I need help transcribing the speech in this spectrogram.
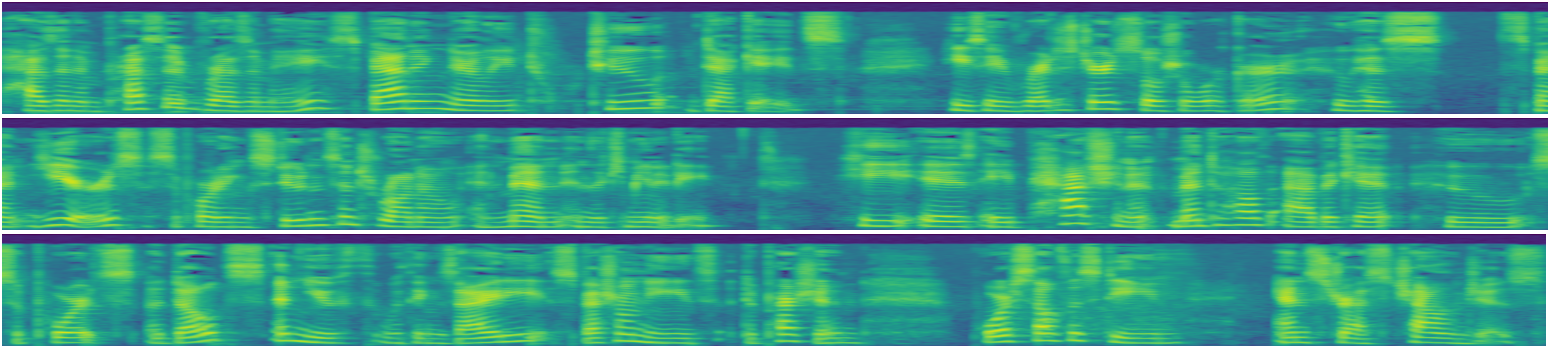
has an impressive resume spanning nearly t- two decades. He's a registered social worker who has spent years supporting students in Toronto and men in the community. He is a passionate mental health advocate who supports adults and youth with anxiety, special needs, depression, poor self esteem, and stress challenges.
